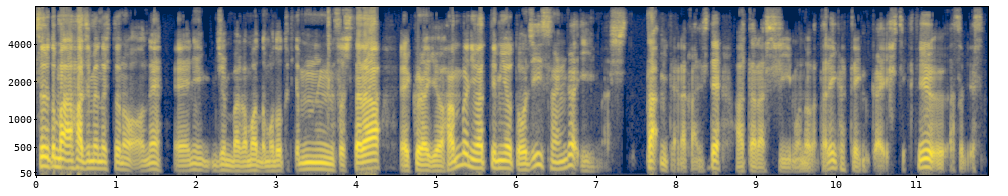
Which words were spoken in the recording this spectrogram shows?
すると、まあ、初めの人のね、えー、に順番がまだ戻ってきて、うん、そしたら、えー、クラゲを半分に割ってみようとおじいさんが言いました。みたいな感じで、新しい物語が展開していくという遊びです。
